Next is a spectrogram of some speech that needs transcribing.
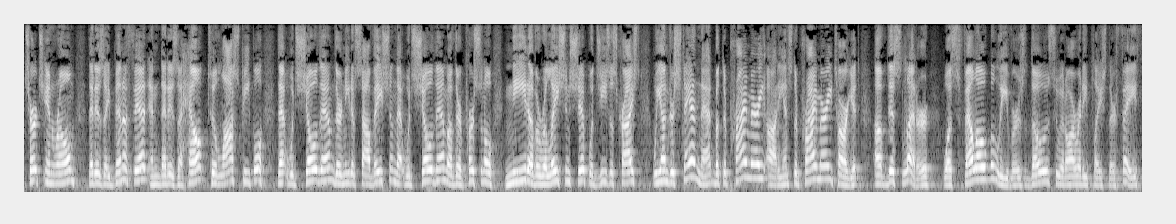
church in Rome that is a benefit and that is a help to lost people that would show them their need of salvation, that would show them of their personal need of a relationship with Jesus Christ. We understand that, but the primary audience, the primary target of this letter was fellow believers, those who had already placed their faith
